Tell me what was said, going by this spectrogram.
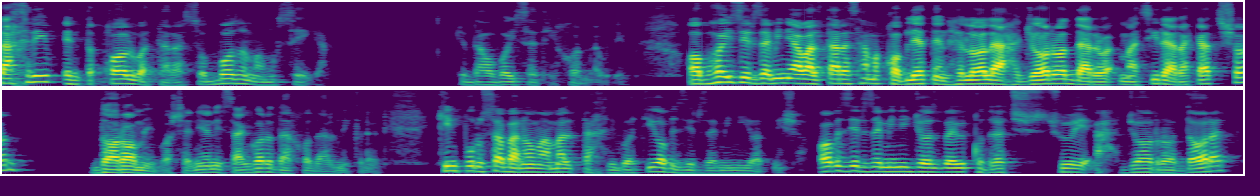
تخریب انتقال و ترسب. بازم سیگم که در آبهای سطحی خوانده بودیم. آبهای زیرزمینی اولتر از همه قابلیت انحلال احجار را در مسیر حرکتشان دارا می باشند یعنی سنگ را در خود حل می‌کنند. که این پروسه به نام عمل تخریباتی آب زیرزمینی یاد میشه آب زیرزمینی جاذبه قدرت شوی احجار را دارد.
